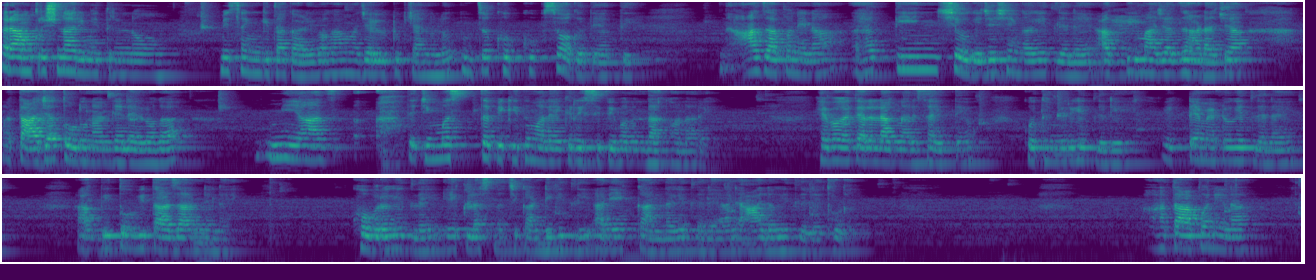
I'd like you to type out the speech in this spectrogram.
रामकृष्ण हरी मैत्रिणींनो मी संगीता काळे. बघा माझ्या यूट्यूब चॅनलवर तुमचं खूप खूप स्वागत आहे अगदी. आज आपण आहे ना ह्या तीन शेवग्याच्या शेंगा घेतलेल्या आहे. अगदी माझ्या झाडाच्या ताज्या तोडून आणलेल्या आहे बघा. मी आज त्याची मस्तपैकी तुम्हाला एक रेसिपी बनवून दाखवणार आहे. हे बघा त्याला लागणारं साहित्य. कोथिंबीर घेतलेली आहे. एक टॅमॅटो घेतलेला आहे. अगदी तो बी ताजा आणलेला आहे. खोबरं घेतलं आहे एक लसणाची कांडी घेतली आणि एक कांदा घेतलेला आहे आणि आलं घेतलेलं आहे थोडं. आता आपण आहे ना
